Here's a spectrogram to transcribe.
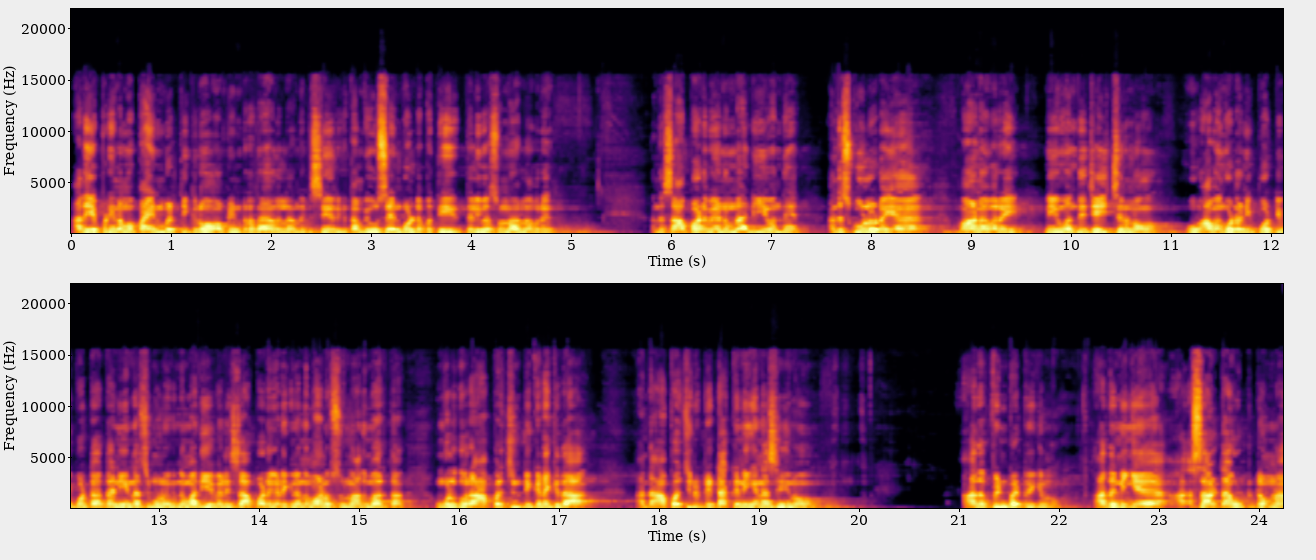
அதை எப்படி நம்ம பயன்படுத்திக்கிறோம் அப்படின்றத அதில் அந்த விஷயம் இருக்குது தம்பி உசேன் போல்ட்டை பற்றி தெளிவாக சொன்னார்ல அவர். அந்த சாப்பாடு வேணும்னா நீ வந்து அந்த ஸ்கூலுடைய மாணவரை நீ வந்து ஜெயிச்சிடணும். உ- அவன் கூட நீ போட்டி போட்டால் தான் நீ என்ன செய்யணும் இந்த மதிய வேலை சாப்பாடு கிடைக்கணும் அந்த மாணவர் சொல்லணும். அது மாதிரி தான். உங்களுக்கு ஒரு ஆப்பர்ச்சுனிட்டி கிடைக்குதா? அந்த ஆப்பர்ச்சுனிட்டி டக்கு நீங்கள் என்ன செய்யணும்? அதை பின்பற்றிக்கணும். அதை நீங்கள் அசால்ட்டாக விட்டுட்டோம்னா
